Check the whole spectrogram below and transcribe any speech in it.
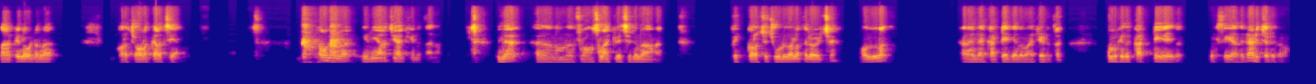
നാട്ടിൽ നിന്ന് കൊണ്ടുവന്ന കുറച്ച് ഉണക്കിറച്ചിയാണ് നമുക്കൊന്ന് ഇടിയിറച്ചിയാക്കി എടുത്താലോ ഇത് നമ്മൾ ഫ്രോസൺ ആക്കി വെച്ചിരുന്നതാണ്. കുറച്ച് ചൂടുവെള്ളത്തിൽ ഒഴിച്ച് ഒന്ന് അതിന്റെ കട്ടിയൊക്കെ ഒന്ന് മാറ്റിയെടുത്ത് നമുക്കിത് കട്ട് ചെയ്ത് മിക്സ് ചെയ്യാതിട്ട് അടിച്ചെടുക്കണം.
